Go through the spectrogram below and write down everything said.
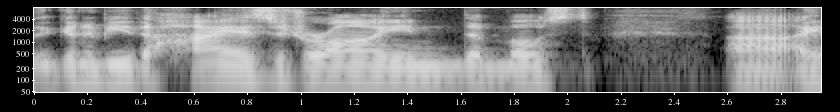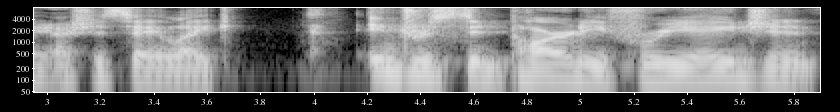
the going to be the highest drawing, the most, uh, I, I should say, like interested party free agent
